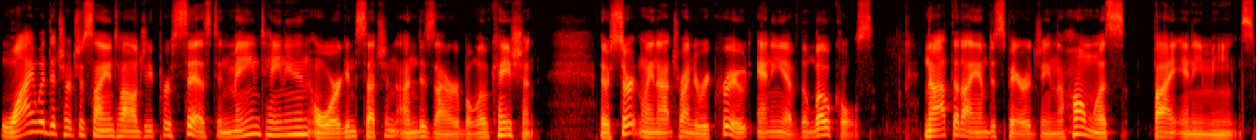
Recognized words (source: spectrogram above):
Why would the Church of Scientology persist in maintaining an org in such an undesirable location? They're certainly not trying to recruit any of the locals. Not that I am disparaging the homeless by any means.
